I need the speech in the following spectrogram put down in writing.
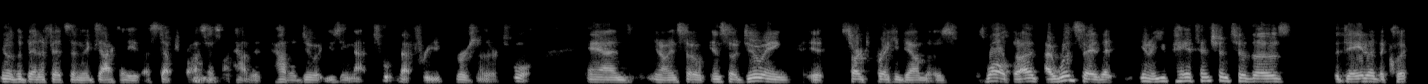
you know, the benefits and exactly a stepped mm-hmm. process on how to how to do it using that tool, that free version of their tool. And, you know, and so in so doing, it starts breaking down those, those walls. But I, I would say that, you know, you pay attention to those, the data, the click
